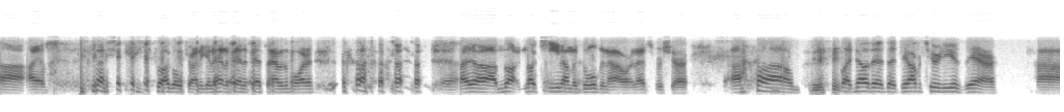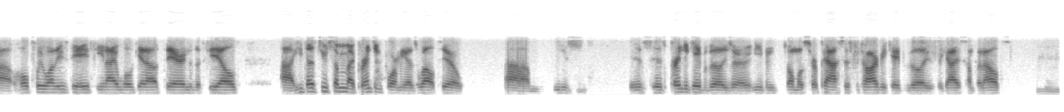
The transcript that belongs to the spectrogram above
Uh, I have struggled trying to get out of bed at that time of the morning. yeah. I, uh, I'm not not keen on the golden hour, that's for sure. Um, but no, the, the the opportunity is there. Uh, hopefully, one of these days, he and I will get out there into the field. Uh, he does do some of my printing for me as well too. Um, he's his his printing capabilities are even almost surpass his photography capabilities. The guy's something else. Mm-hmm.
